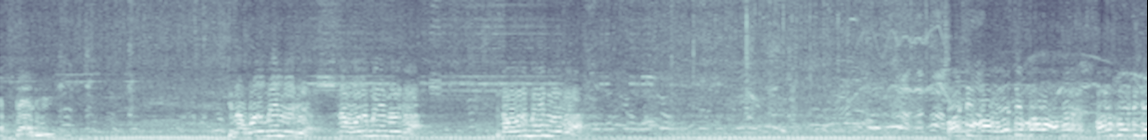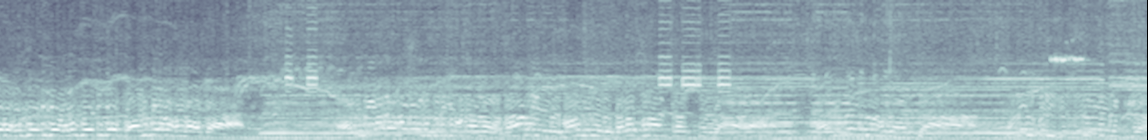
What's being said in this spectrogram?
அத்தாடி இன்னும் ஒரு மைல் இருக்கு. இன்னும் ஒரு மைல் இருக்கா. இன்னும் ஒரு மைல் இருக்கா ஓட்டி பாரு ஓட்டி பாரு அமர். வளர்ச்சி ஓட்டிக்க வளர்ச்சி ஓட்டிக்க வளர்ச்சி ஓட்டிக்க. கடுமையான போராட்டா அருமையான போராட்டம் இருக்கிறாங்க பாகலூர் பாகலூர் தலப்பாக்கா கடுமையான போராட்டா முதல் பரிசு பெறுவதற்கா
